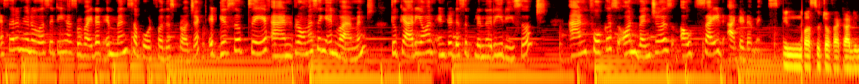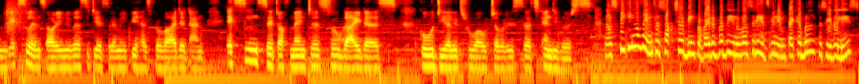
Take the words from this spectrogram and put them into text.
SRM University has provided immense support for this project. It gives a safe and promising environment to carry on interdisciplinary research and focus on ventures outside academics. In pursuit of academic excellence, our university SRMAP has provided an excellent set of mentors who guide us cordially throughout our research endeavors. Now, speaking of the infrastructure being provided by the university, it's been impeccable to say the least.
